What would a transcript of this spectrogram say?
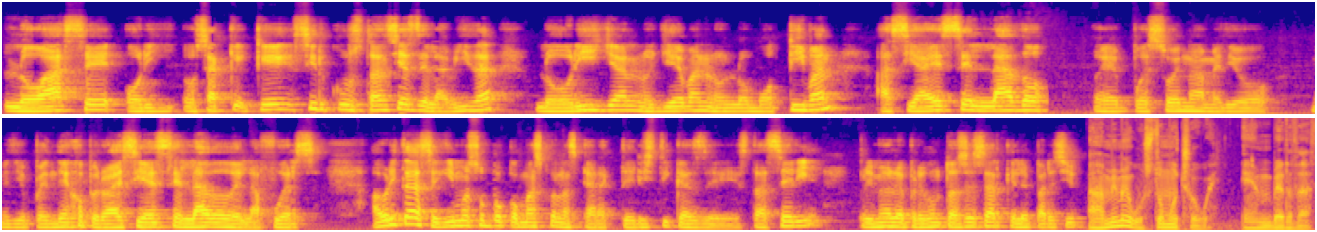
lo hace, o sea, qué, circunstancias de la vida lo orillan, lo llevan, lo, lo motivan hacia ese lado, eh, pues suena medio, medio pendejo, pero hacia ese lado de la fuerza. Ahorita seguimos un poco más con las características de esta serie. Primero le pregunto a César qué le pareció. A mí me gustó mucho, güey, en verdad.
